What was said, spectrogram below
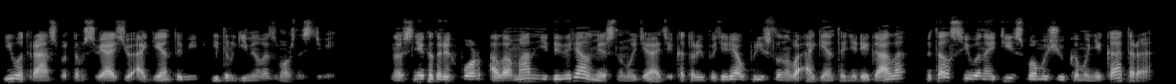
его транспортом, связью, агентами и другими возможностями. Но с некоторых пор Аламан не доверял местному дяде, который, потеряв присланного агента-нелегала, пытался его найти с помощью коммуникатора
